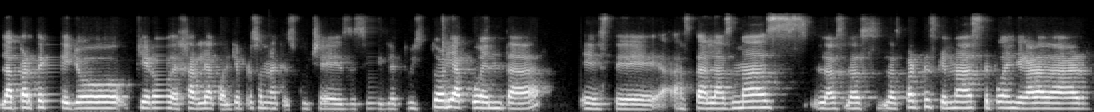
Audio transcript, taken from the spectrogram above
la parte que yo quiero dejarle a cualquier persona que escuche, es decirle, tu historia cuenta, este, hasta las más, las, las, las partes que más te pueden llegar a dar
